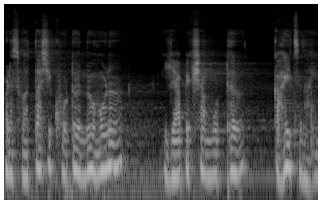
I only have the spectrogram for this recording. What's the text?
पण स्वतःशी खोटं न होणं यापेक्षा मोठं काहीच नाही.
